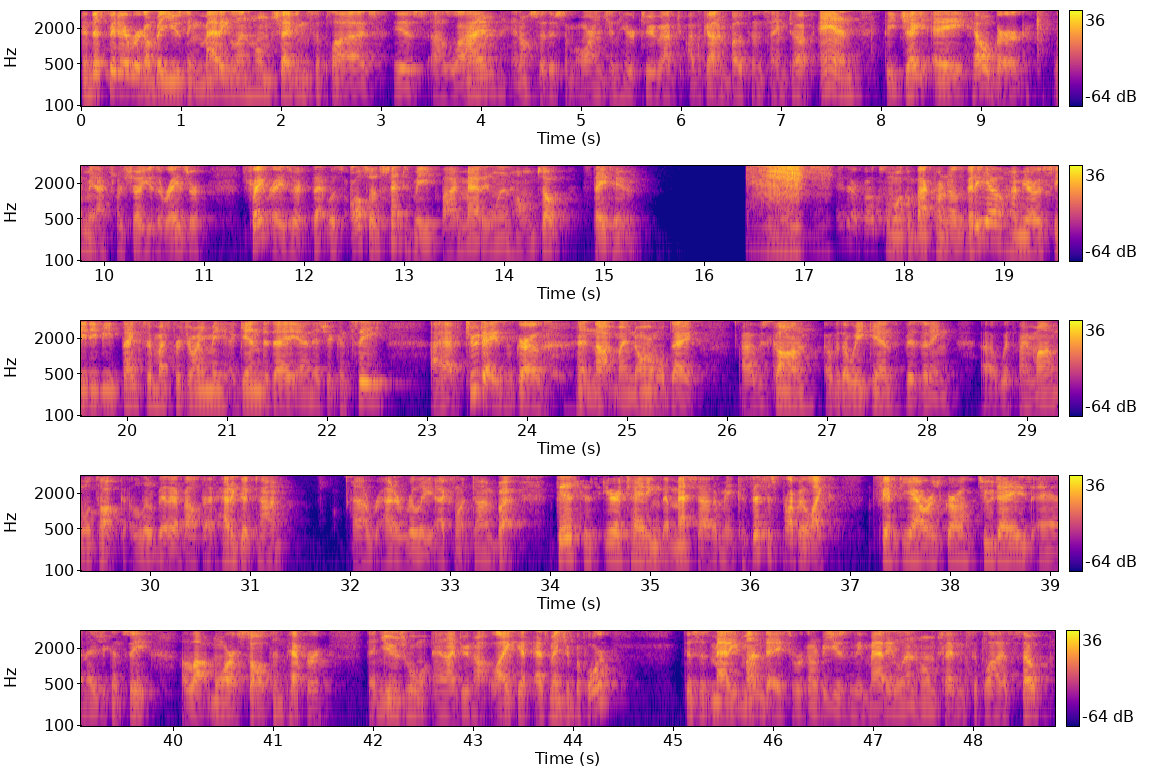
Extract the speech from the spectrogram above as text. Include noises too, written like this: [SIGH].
In this video, we're going to be using Matti Lindholm Shaving Supplies, his uh, lime, and also there's some orange in here too. I've, I've got them both in the same tub. And the J.A. Hellberg, let me actually show you the razor, straight razor that was also sent to me by Matti Lindholm. So stay tuned. Hey there folks and welcome back for another video. I'm your OCDB. Thanks so much for joining me again today. And as you can see, I have two days of growth [LAUGHS] and not my normal day. I was gone over the weekend visiting uh, with my mom. We'll talk a little bit about that. Had a good time. Uh, had a really excellent time. But this is irritating the mess out of me because this is probably like 50 hours growth, two days. And as you can see, a lot more salt and pepper than usual. And I do not like it. As mentioned before, this is Matti Monday. So we're going to be using the Matti Lindholm Shaving Supplies soap.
